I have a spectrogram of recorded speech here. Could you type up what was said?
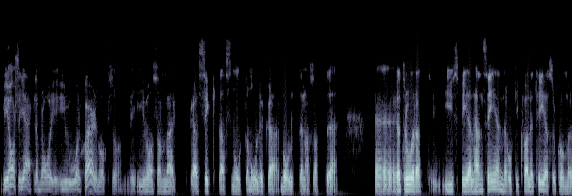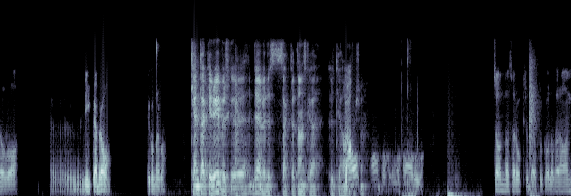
vi har så jäkla bra i år själv också i vad som verkar siktas mot de olika volterna. Så att, eh, jag tror att i spelhänseende och i kvalitet så kommer det att vara eh, lika bra. Det kommer det att vara. Kentucky Rivers, det är väl sagt att han ska ut i havet? Ja, söndags har också börjat få kolla för han,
